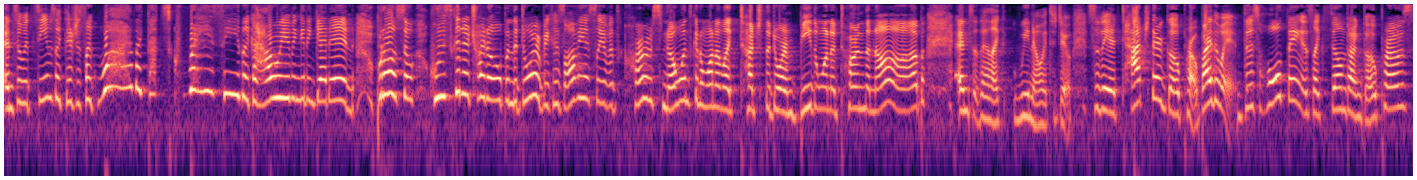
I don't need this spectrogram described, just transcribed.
And so it seems like they're just like, what? Like, that's crazy. Like, how are we even gonna get in? But also, who's gonna try to open the door? Because obviously, if it's cursed, no one's gonna wanna like touch the door and be the one to turn the knob. And so they're like, we know what to do. So they attach their GoPro. By the way, this whole thing is like filmed on GoPros.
